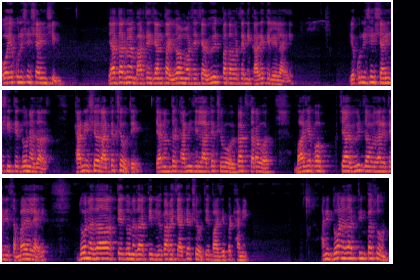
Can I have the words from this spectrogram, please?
व एकोणीसशे शहाऐंशी. या दरम्यान भारतीय जनता युवा मोर्चाच्या विविध पदावर त्यांनी कार्य केलेलं आहे. एकोणीसशे शहाऐंशी ते दोन हजार ठाणे शहर अध्यक्ष होते. त्यानंतर ठाणे जिल्हा अध्यक्ष व विभाग स्तरावर भाजपच्या विविध जबाबदाऱ्या त्यांनी सांभाळलेल्या आहे दोन हजार ते दोन हजार तीन विभागाचे अध्यक्ष होते भाजप ठाणे. आणि दोन हजार तीनपासून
